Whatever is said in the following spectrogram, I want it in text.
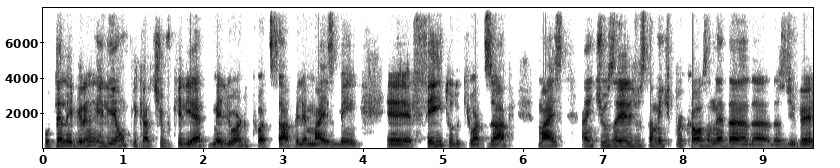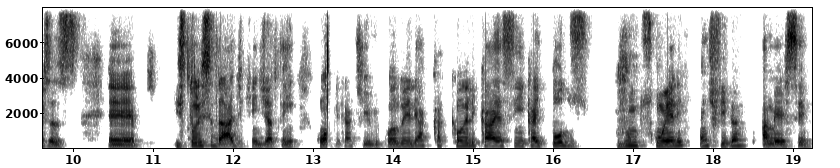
O Telegram, ele é um aplicativo que ele é melhor do que o WhatsApp, ele é mais bem é, feito do que o WhatsApp, mas a gente usa ele justamente por causa né, da, da, das diversas é, historicidade que a gente já tem com o aplicativo. E quando ele, quando ele cai assim, cai todos juntos com ele, a gente fica à mercê.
